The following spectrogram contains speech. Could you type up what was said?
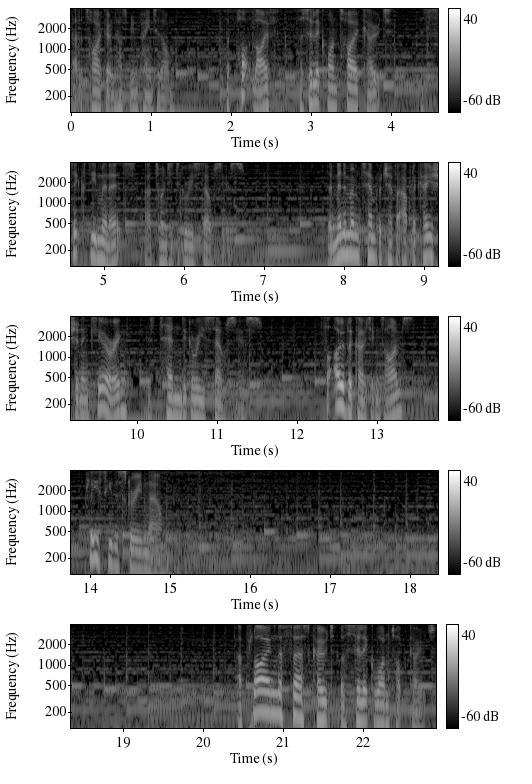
that the tie coat has been painted on. The pot life for Silic 1 tie coat is 60 minutes at 20 degrees Celsius. The minimum temperature for application and curing is 10 degrees Celsius. For overcoating times, please see the screen now. Applying the first coat of Silic 1 top coat.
